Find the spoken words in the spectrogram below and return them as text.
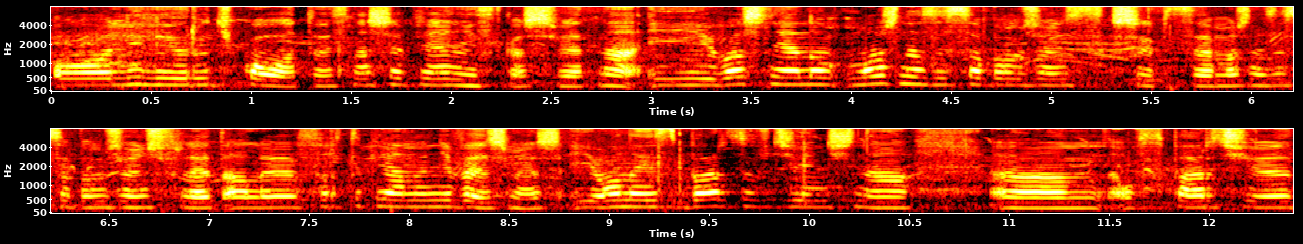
o Lili Rudźko, to jest nasza pianistka świetna i właśnie no, można ze sobą wziąć skrzypce, można ze sobą wziąć flet, ale fortepianu nie weźmiesz i ona jest bardzo wdzięczna em, o wsparcie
